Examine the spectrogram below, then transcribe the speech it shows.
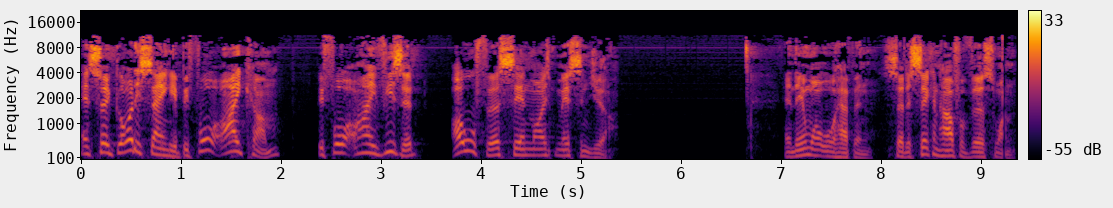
And so, God is saying here, before I come, before I visit, I will first send my messenger. And then what will happen? So the second half of verse 1.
